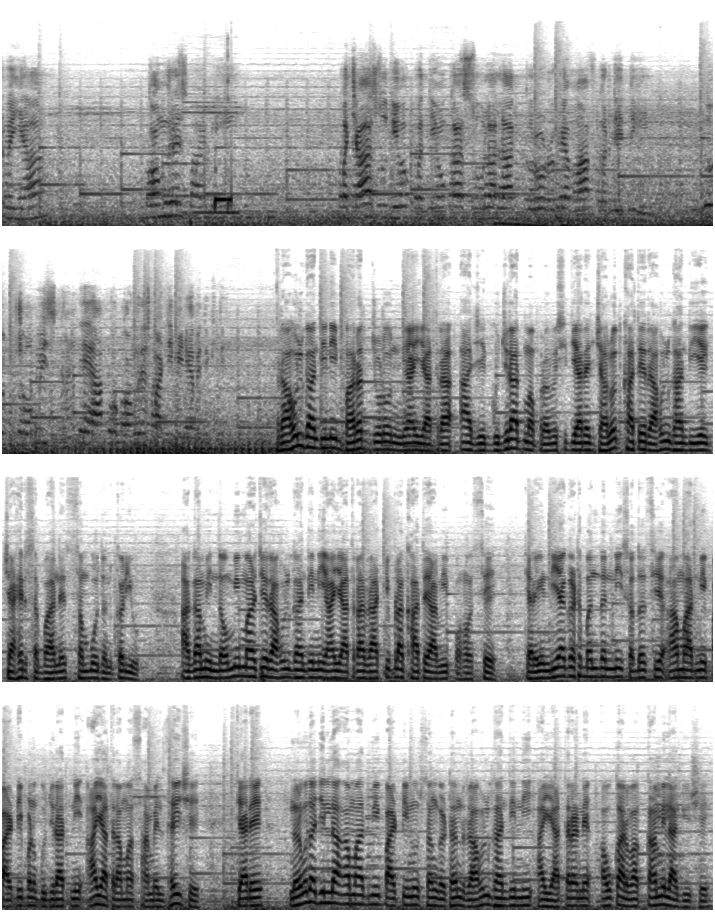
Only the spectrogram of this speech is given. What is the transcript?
भैया कांग्रेस पार्टी पचास उद्योगपतियों का 16 लाख करोड़ रुपया माफ कर देती तो 24 घंटे आपको कांग्रेस पार्टी मीडिया में दिखती રાહુલ ગાંધીની ભારત જોડો ન્યાય યાત્રા આજે ગુજરાતમાં પ્રવેશી ત્યારે ઝાલોદ ખાતે રાહુલ ગાંધીએ એક જાહેર સભાને સંબોધન કર્યું આગામી નવમી માર્ચે રાહુલ ગાંધીની આ યાત્રા રાજપીપળા ખાતે આવી પહોંચશે ત્યારે ઇન્ડિયા ગઠબંધનની સદસ્ય આમ આદમી પાર્ટી પણ ગુજરાતની આ યાત્રામાં સામેલ થઈ છે ત્યારે નર્મદા જિલ્લા આમ આદમી પાર્ટીનું સંગઠન રાહુલ ગાંધીની આ યાત્રાને આવકારવા કામે લાગ્યું છે.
